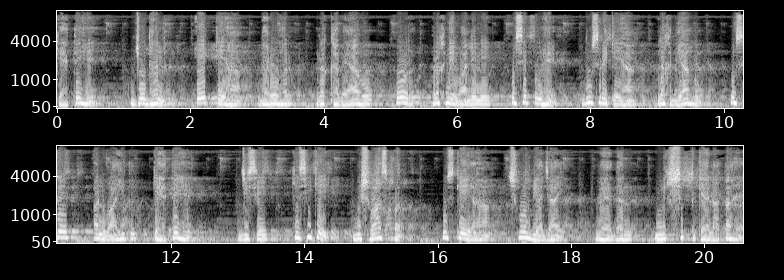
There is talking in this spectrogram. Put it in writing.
कहते हैं। जो धन एक के यहाँ धरोहर रखा गया हो और रखने वाले ने उसे पुनः दूसरे के यहाँ रख दिया हो, उसे अनुवाहित कहते हैं, जिसे किसी के विश्वास पर उसके यहाँ छोड़ दिया जाए, वह धन निक्षिप्त कहलाता है।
